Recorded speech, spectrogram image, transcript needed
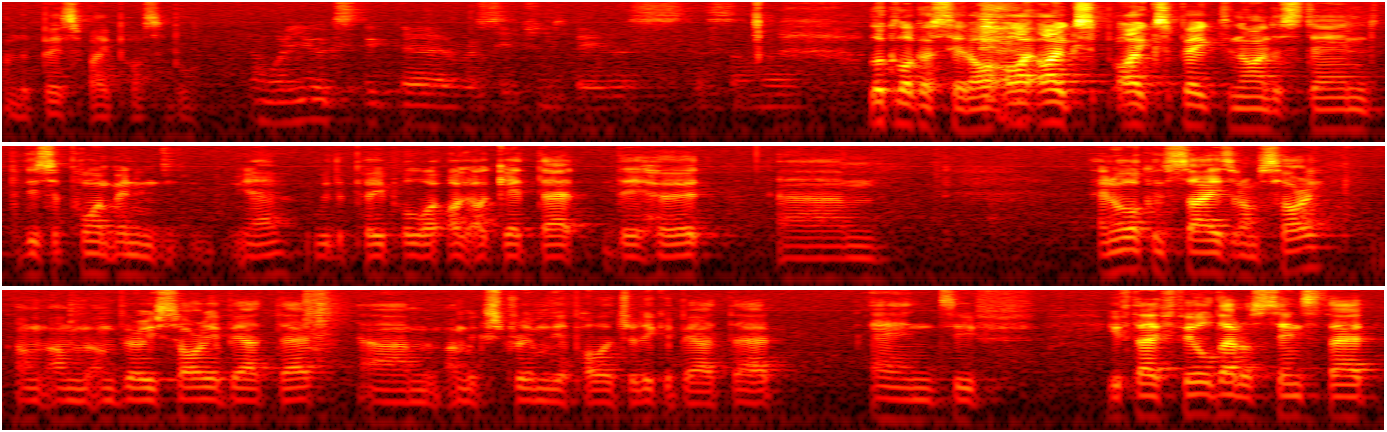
on the best way possible. And what do you expect the reception to be this, this summer? Look, like I said, I, I, I, I expect and I understand the disappointment, you know, with the people. I, I get that they're hurt. Um, and all I can say is that I'm sorry. I'm, I'm, I'm very sorry about that. Um, I'm extremely apologetic about that. And if if they feel that or sense that,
